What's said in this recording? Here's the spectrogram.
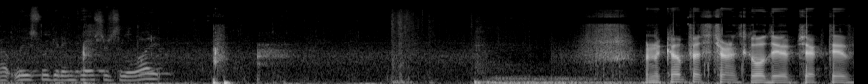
At least we're getting closer to the light. When the compass turns gold, the objective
